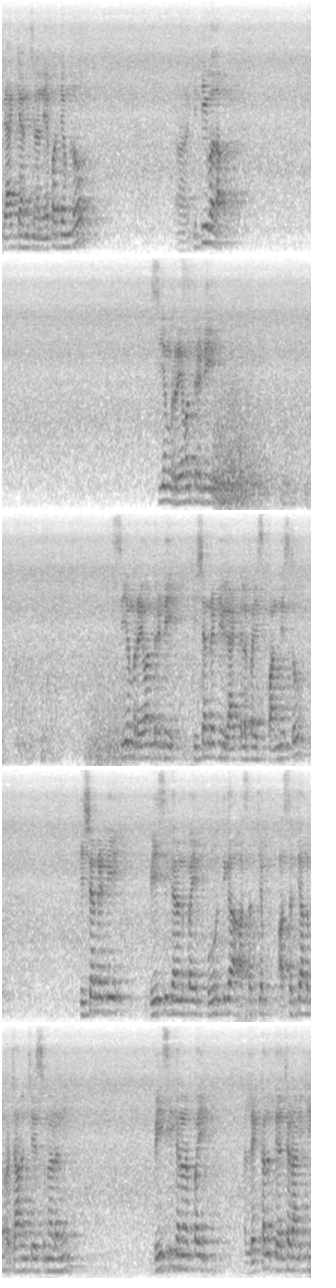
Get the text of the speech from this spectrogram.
వ్యాఖ్యానించిన నేపథ్యంలో ఇటీవల సీఎం రేవంత్ రెడ్డి సీఎం రేవంత్ రెడ్డి కిషన్ రెడ్డి వ్యాఖ్యలపై స్పందిస్తూ కిషన్ రెడ్డి బీసీ గణనపై పూర్తిగా అసత్య అసత్యాలు ప్రచారం చేస్తున్నాడని బీసీ గణనపై లెక్కలు తేల్చడానికి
